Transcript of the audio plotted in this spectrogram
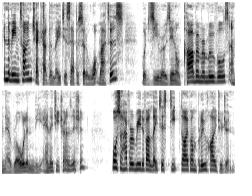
In the meantime, check out the latest episode of What Matters, which zeroes in on carbon removals and their role in the energy transition. Also, have a read of our latest deep dive on blue hydrogen,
